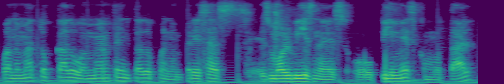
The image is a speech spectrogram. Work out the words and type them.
cuando me ha tocado o me ha enfrentado con empresas small business o pymes como tal,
